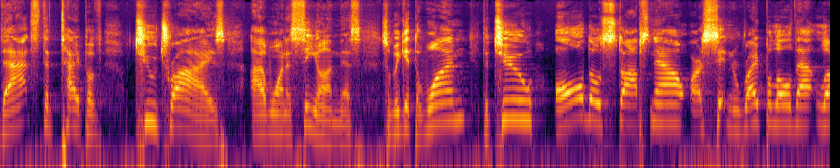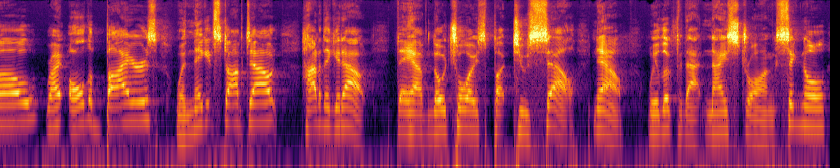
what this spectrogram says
That's the type of two tries I want to see on this. So we get the one, the two, all those stops now are sitting right below that low, right? All the buyers, when they get stopped out, how do they get out? They have no choice but to sell. Now, we look for that nice strong signal.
